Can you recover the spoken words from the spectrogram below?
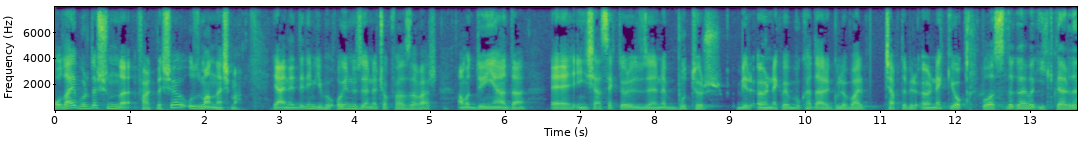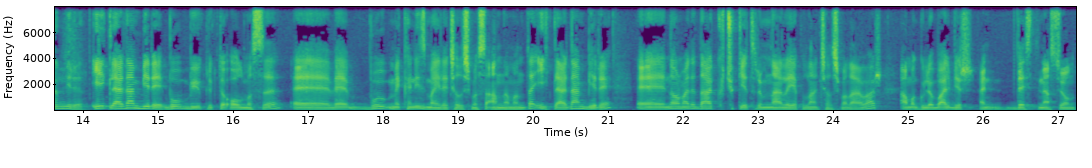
Olay burada şununla farklılaşıyor. Uzmanlaşma. Yani dediğim gibi oyun üzerine çok fazla var. Ama dünyada e, inşaat sektörü üzerine bu tür bir örnek ve bu kadar global çapta bir örnek yok. Bu aslında galiba ilklerden biri. İlklerden biri bu büyüklükte olması e, ve bu mekanizma ile çalışması anlamında ilklerden biri. E, normalde daha küçük yatırımlarla yapılan çalışmalar var ama global bir hani destinasyon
